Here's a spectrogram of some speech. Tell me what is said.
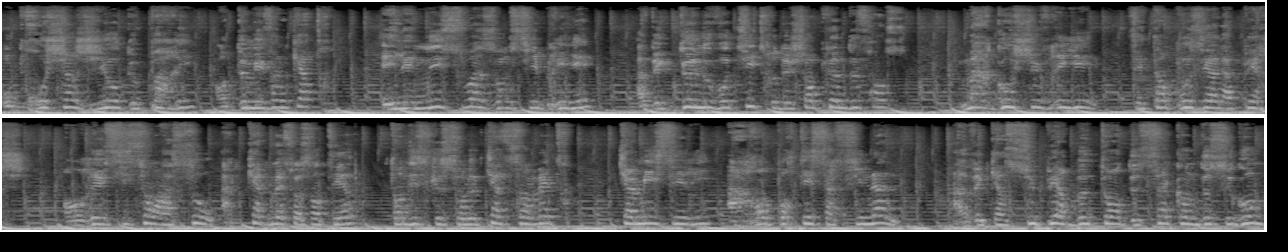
au prochain JO de Paris en 2024. Et les Niçoises ont aussi brillé avec deux nouveaux titres de championne de France. Margot Chevrier s'est imposée à la perche en réussissant un saut à 4m61, tandis que sur le 400 mètres, Camille Seri a remporté sa finale avec un superbe temps de 52 secondes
